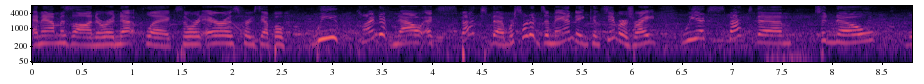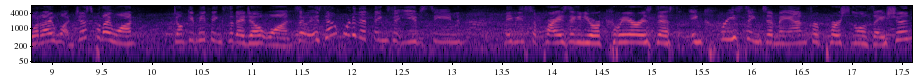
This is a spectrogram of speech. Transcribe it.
an Amazon or a Netflix or an Eros, for example, we kind of now expect them, we're sort of demanding consumers, right? We expect them to know what I want, just what I want, don't give me things that I don't want. So is that one of the things that you've seen maybe surprising in your career, is this increasing demand for personalization?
